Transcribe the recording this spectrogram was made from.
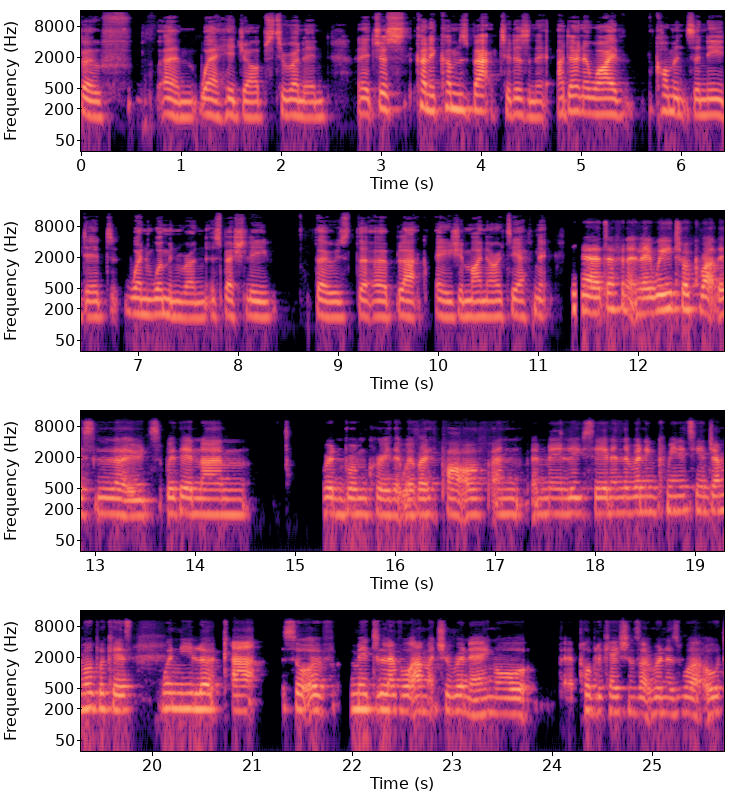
both um, wear hijabs to run in, and it just kind of comes back to doesn't it? I don't know why comments are needed when women run, especially those that are black, Asian, minority ethnic. yeah definitely we talk about this loads within um run brum crew that we're both part of and, and me and lucy and in the running community in general because when you look at sort of mid-level amateur running or publications like runners world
